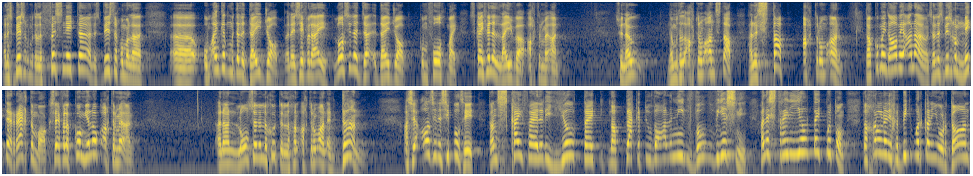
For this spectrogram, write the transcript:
hulle is besig met hulle visnette, hulle is besig om hulle uh om eintlik met hulle day job en hy sê vir hulle, "Hey, los julle day job, kom volg my. Skuif julle lywe agter my aan." So nou nou moet hulle agter hom aanstap. Hulle stap agter hom aan. Dan kom hy daar by ander ouens. Hulle is besig om net te reg te maak. Sê vir hulle, "Kom julle ook agter my aan." En dan los hulle hulle goed en hulle gaan agter hom aan en dan As hy al sy disippels het, dan skuif hy hulle die heeltyd na plekke toe waar hulle nie wil wees nie. Hulle stry die heeltyd met hom. Dan gaan hulle na die gebied oor kan die Jordaan,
